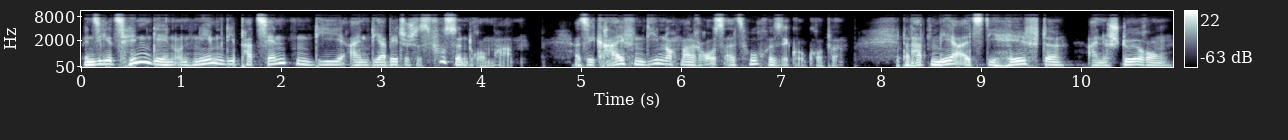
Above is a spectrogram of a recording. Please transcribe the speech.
Wenn Sie jetzt hingehen und nehmen die Patienten, die ein diabetisches Fußsyndrom haben, also Sie greifen die nochmal raus als Hochrisikogruppe, dann hat mehr als die Hälfte eine Störung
